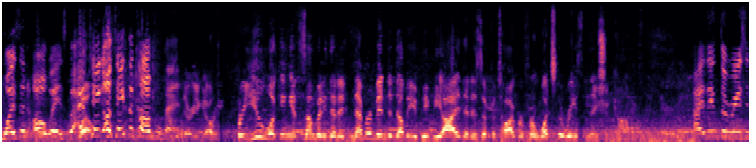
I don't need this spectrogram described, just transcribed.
Wasn't always, but Well. I take I'll take the compliment. There you go. For you, looking at somebody that had never been to WPPI that is a photographer, what's the reason they should come? I think the reason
